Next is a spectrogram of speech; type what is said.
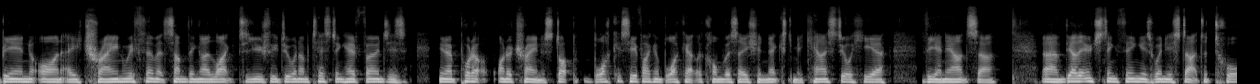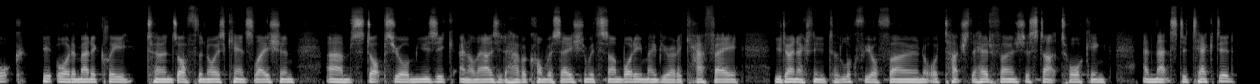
been on a train with them. It's something I like to usually do when I'm testing headphones. Is you know put it on a train and stop, block it, see if I can block out the conversation next to me. Can I still hear the announcer? Um, the other interesting thing is when you start to talk, it automatically turns off the noise cancellation, um, stops your music, and allows you to have a conversation with somebody. Maybe you're at a cafe. You don't actually need to look for your phone or touch the headphones. Just start talking, and that's detected.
